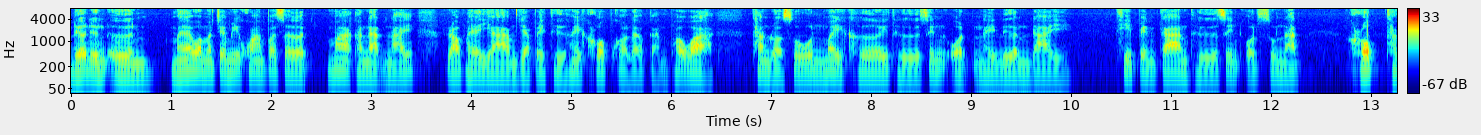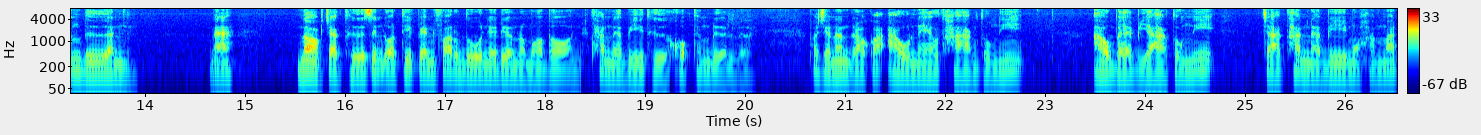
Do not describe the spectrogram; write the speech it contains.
เดือนอื่นๆ แม้ว่ามันจะมีความประเสริฐมากขนาดไหน เราพยายามอย่าไปถือให้ครบก่อนแล้วกัน เพราะว่าท่านรอซูลไม่เคยถือสินอดในเดือนใด ที่เป็นการถือสินอดสุนัตครบทั้งเดือนนะนอกจากถือสินอดที่เป็นฟารดูในเดือนรอมฎอนท่านนบีถือครบทั้งเดือนเลย เพราะฉะนั้นเราก็เอาแนวทางตรงนี้ เอาแบบอย่างตรงนี้จากท่านนาบีมุฮัมมัด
